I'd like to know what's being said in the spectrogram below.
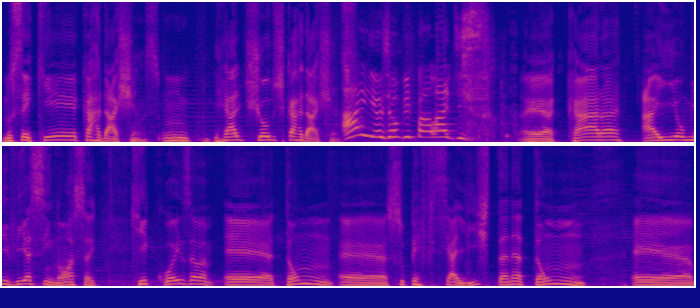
Não sei que Kardashians. Um reality show dos Kardashians. Ai, eu já ouvi falar disso. É, cara, aí eu me vi assim, nossa, que coisa é, tão é, superficialista, né? Tão é,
